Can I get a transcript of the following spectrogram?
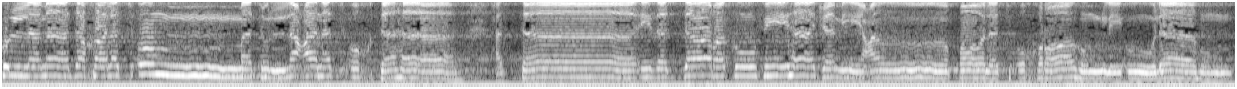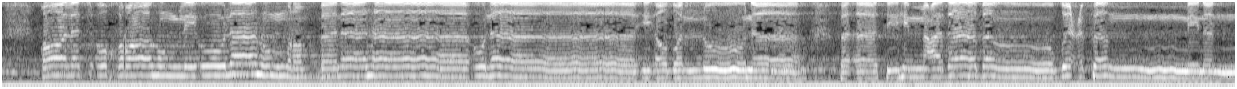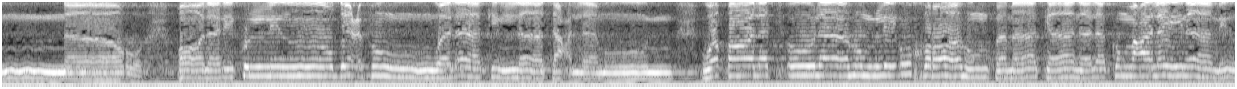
كلما دخلت أمة لعنت أختها حتى إذا اداركوا فيها جميعا قالت أخراهم لأولاهم قالت أخراهم لأولاهم ربنا هؤلاء أضلونا. فآتهم عذابا ضعفا من النار. قال لكل ضعف ولكن لا تعلمون. وقالت أولاهم لأخراهم فما كان لكم علينا من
